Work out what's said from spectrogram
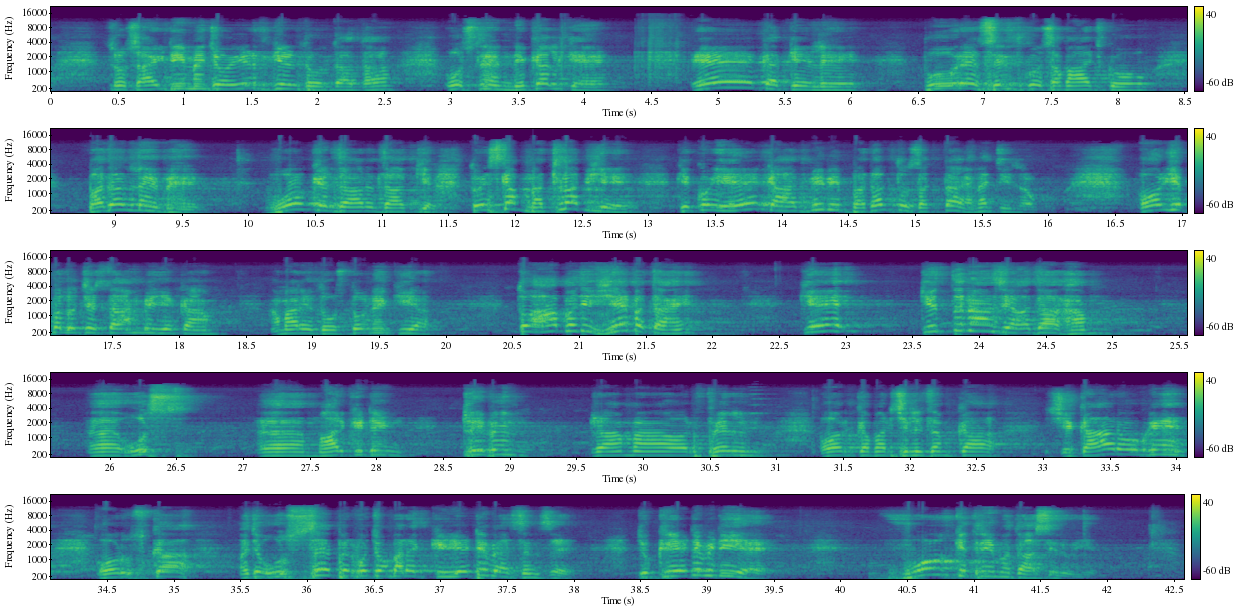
सोसाइटी में जो इर्द गिर्द होता था उसने निकल के एक अकेले पूरे सिंध को समाज को बदलने में वो किरदार अदा किया। तो इसका मतलब ये कि कोई एक आदमी भी बदल तो सकता है ना चीज़ों को। और ये बलूचिस्तान में ये काम हमारे दोस्तों ने किया। तो आप मुझे ये बताएँ कि कितना ज़्यादा हम आ, उस मार्केटिंग ड्रिवन ड्रामा और फ़िल्म और कमर्शलिज्म का शिकार हो गए और उसका अच्छा उससे फिर वो जो हमारा क्रिएटिव एसेंस है, जो क्रिएटिविटी है, वो कितनी मुतासर हुई है।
